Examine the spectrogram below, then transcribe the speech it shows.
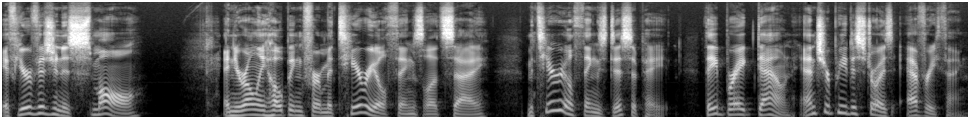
If your vision is small and you're only hoping for material things, let's say, material things dissipate. They break down. Entropy destroys everything.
